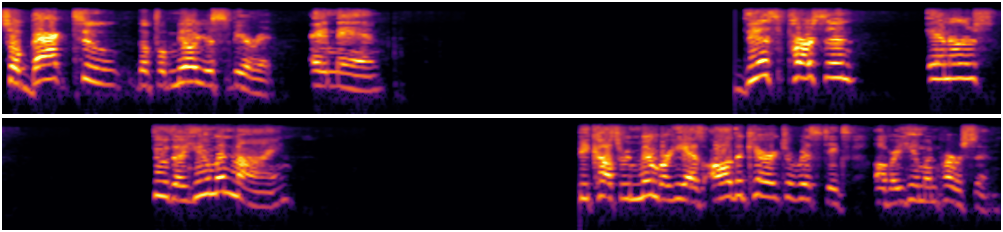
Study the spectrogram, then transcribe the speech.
So back to the familiar spirit. Amen. This person enters through the human mind because remember, he has all the characteristics of a human person.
